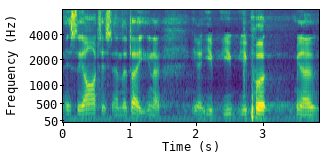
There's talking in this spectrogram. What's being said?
It's the artist and the day. You know, you know you, you, you put you know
